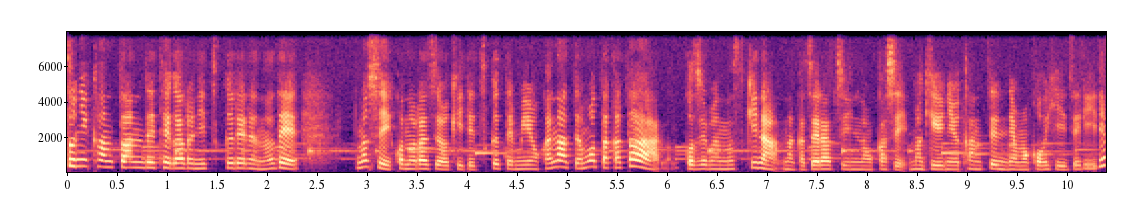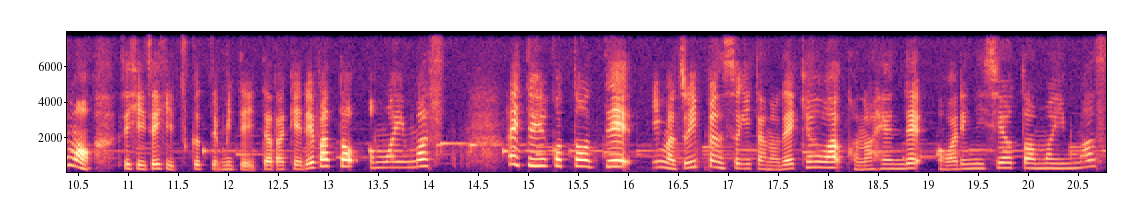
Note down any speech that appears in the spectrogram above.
当に簡単で手軽に作れるのでもしこのラジオを聴いて作ってみようかなって思った方はご自分の好きななんかゼラチンのお菓子、まあ、牛乳寒天でもコーヒーゼリーでもぜひぜひ作ってみていただければと思います。はいということで今11分過ぎたので今日はこの辺で終わりにしようと思います。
